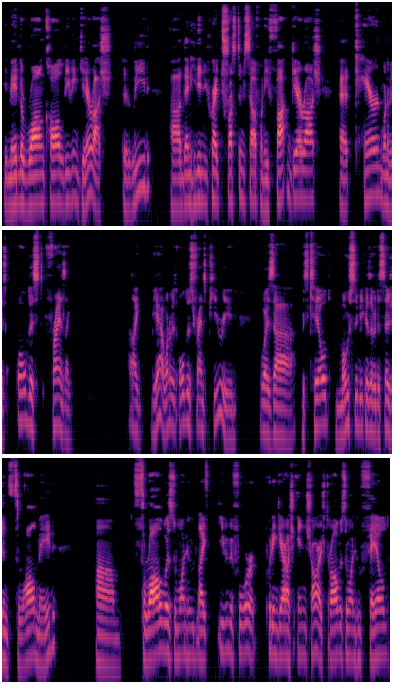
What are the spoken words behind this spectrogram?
He made the wrong call leaving Garrosh to lead. Uh, then he didn't quite trust himself when he fought Garrosh at Cairn, one of his oldest friends, like like yeah, one of his oldest friends, period, was uh was killed mostly because of a decision Thrall made. Um Thrall was the one who like even before putting Garrosh in charge, Thrall was the one who failed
